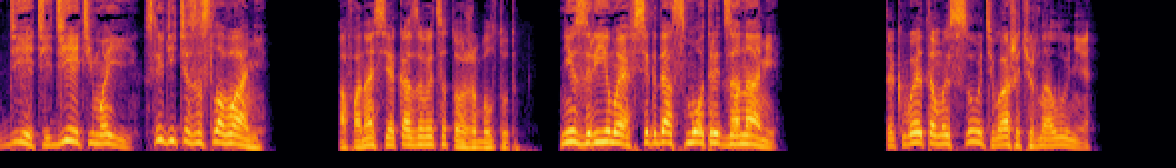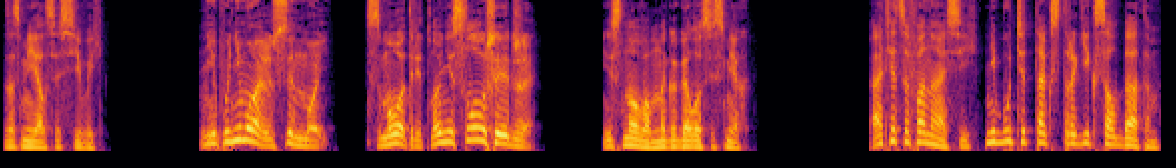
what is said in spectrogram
«Дети, дети мои, следите за словами!» Афанасий, оказывается, тоже был тут. «Незримое всегда смотрит за нами!» «Так в этом и суть, ваше чернолуние!» Засмеялся Сивый. «Не понимаю, сын мой!» Смотрит, но не слушает же. И снова многоголосый смех. «Отец Афанасий, не будьте так строги к солдатам»,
